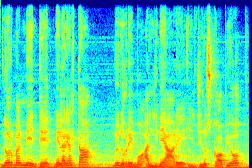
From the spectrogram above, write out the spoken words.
Normalmente nella realtà noi dovremmo allineare il giroscopio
